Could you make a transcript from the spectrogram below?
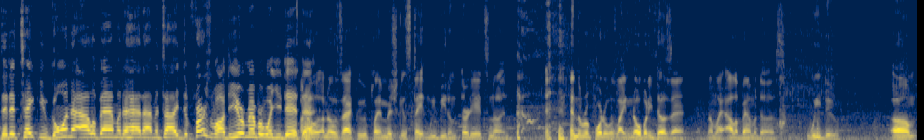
Did it take you going to Alabama to have that mentality? First of all, do you remember when you did I that? know, I know exactly. We were playing Michigan State and we beat them 38 to 9. and the reporter was like, "Nobody does that." And I'm like, "Alabama does. We do." Um,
